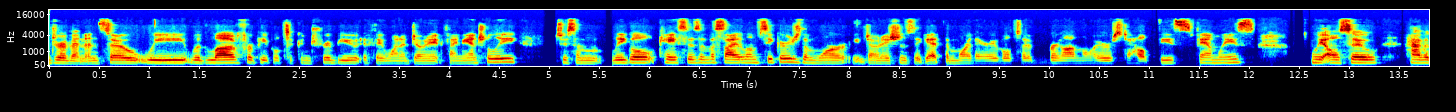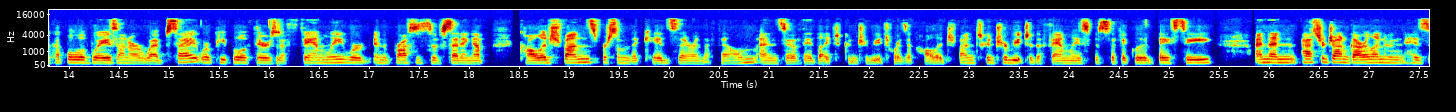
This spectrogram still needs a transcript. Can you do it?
driven. And so we would love for people to contribute if they want to donate financially to some legal cases of asylum seekers. The more donations they get, the more they're able to bring on lawyers to help these families. We also have a couple of ways on our website where people, if there's a family, we're in the process of setting up college funds for some of the kids that are in the film. And so if they'd like to contribute towards a college fund to contribute to the families specifically that they see. And then Pastor John Garland and his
